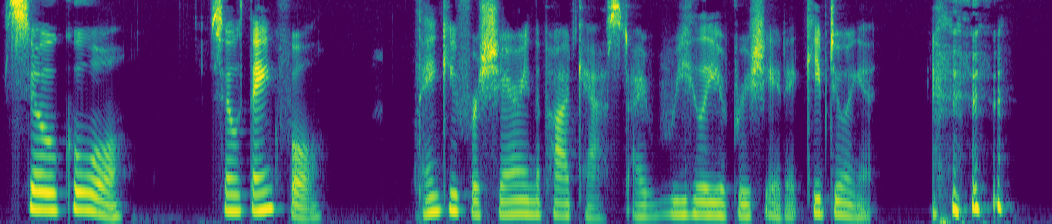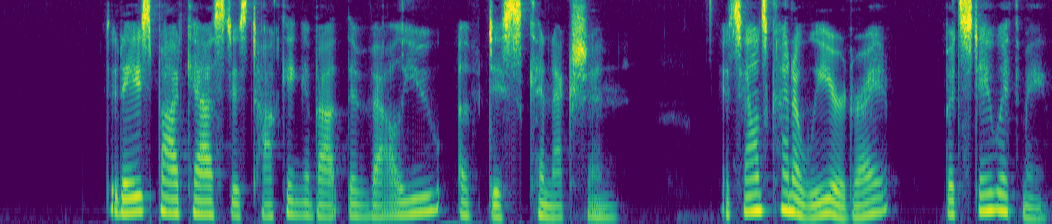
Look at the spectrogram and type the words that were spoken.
So cool. So thankful. Thank you for sharing the podcast. I really appreciate it. Keep doing it. Today's podcast is talking about the value of disconnection. It sounds kind of weird, right? But stay with me.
